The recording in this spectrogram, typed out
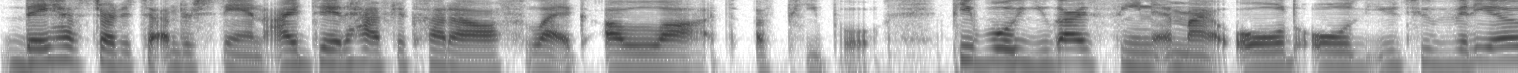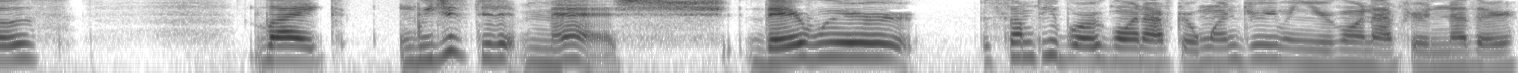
they have started to understand. I did have to cut off like a lot of people. People you guys seen in my old old YouTube videos. Like we just didn't mesh. There were some people are going after one dream and you're going after another.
